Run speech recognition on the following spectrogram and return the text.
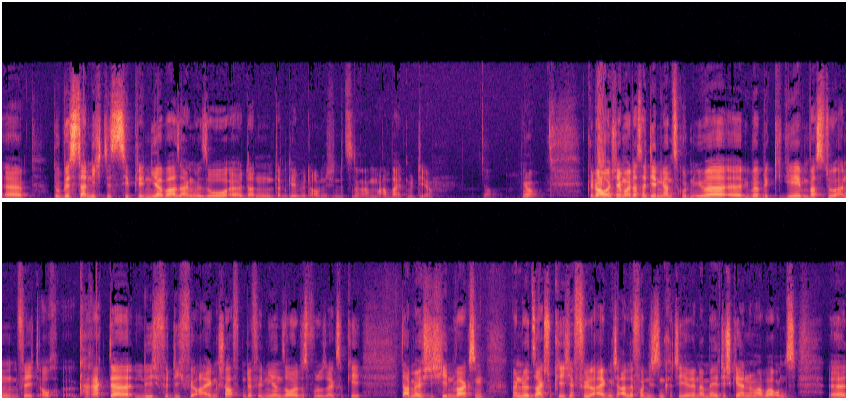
äh, du bist da nicht disziplinierbar, sagen wir so, äh, dann, dann gehen wir da auch nicht in die Zusammenarbeit mit dir. Ja. Ja. Genau, ich denke mal, das hat dir einen ganz guten Über, äh, Überblick gegeben, was du an vielleicht auch charakterlich für dich für Eigenschaften definieren solltest, wo du sagst, okay, da möchte ich hinwachsen. Wenn du jetzt sagst, okay, ich erfülle eigentlich alle von diesen Kriterien, dann melde dich gerne mal bei uns, äh,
